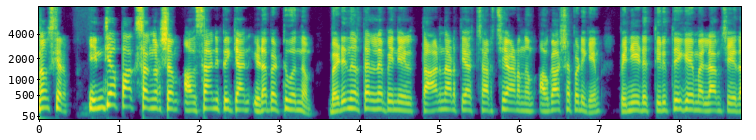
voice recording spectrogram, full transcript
നമസ്കാരം ഇന്ത്യ പാക് സംഘർഷം അവസാനിപ്പിക്കാൻ ഇടപെട്ടുവെന്നും വെടിനിർത്തലിന് പിന്നിൽ താൻ നടത്തിയ ചർച്ചയാണെന്നും അവകാശപ്പെടുകയും പിന്നീട് തിരുത്തുകയുമെല്ലാം ചെയ്ത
